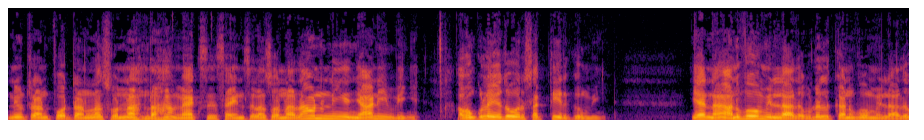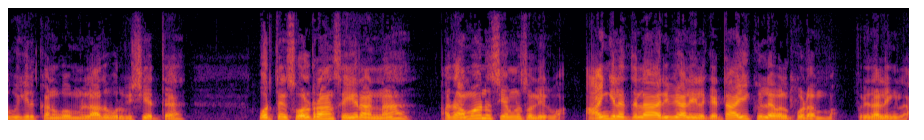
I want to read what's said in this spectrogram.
நியூட்ரான் போட்டான்லாம் சொன்னான் தான் மேக்ஸு சயின்ஸ் எல்லாம் சொன்னால் தான் அவனை நீங்கள் ஞானியும்பீங்க. அவனுக்குள்ளே ஏதோ ஒரு சக்தி இருக்கும்பீங்க. ஏன்னா அனுபவம் இல்லாத உடலுக்கு அனுபவம் இல்லாத உயிருக்கு அனுபவம் இல்லாத ஒரு விஷயத்த ஒருத்தன் சொல்கிறான் செய்கிறான்னா அது அமானுஷ்யம்னு சொல்லிடுவான் ஆங்கிலத்தில் அறிவியாளிகளை கேட்டால் ஐக்கியூ லெவல் கூடம்பான். புரியுதா இல்லைங்களா?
